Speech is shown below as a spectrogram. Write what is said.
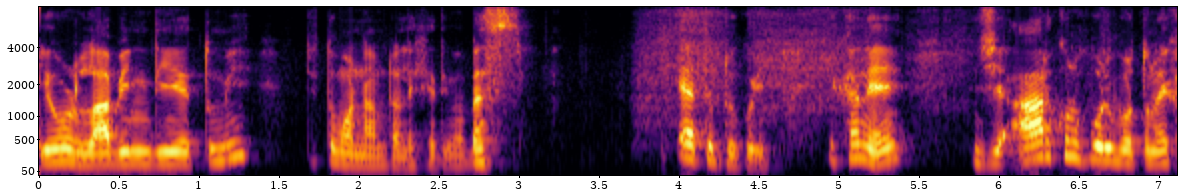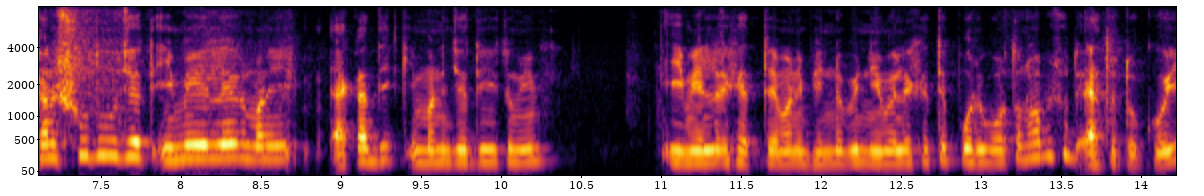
ইওর লাভিং দিয়ে তুমি তোমার নামটা লিখে দিবা, ব্যাস। এতটুকুই। এখানে যে আর কোনো পরিবর্তন। এখানে শুধু যে ইমেইলের মানে একাধিক মানে যদি তুমি ইমেলের ক্ষেত্রে মানে ভিন্ন ভিন্ন ইমেলের ক্ষেত্রে পরিবর্তন হবে শুধু এতটুকুই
